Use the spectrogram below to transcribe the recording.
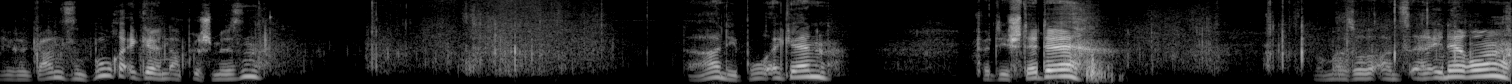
ihre ganzen Bucheckern abgeschmissen. Da, die Bucheckern für die Städte. Nochmal so als Erinnerung.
